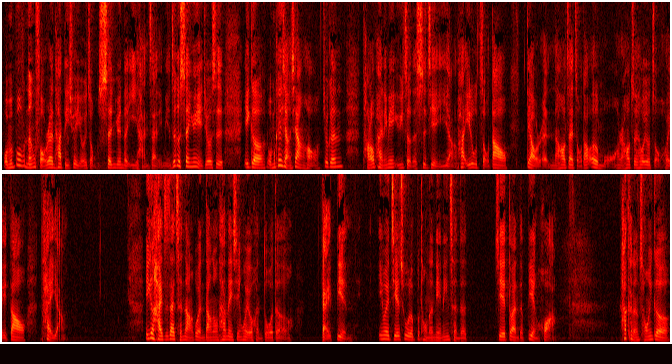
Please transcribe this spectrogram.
我们不能否认，它的确有一种深渊的意涵在里面。这个深渊，也就是一个我们可以想象，哈，就跟塔罗牌里面愚者的世界一样，他一路走到吊人，然后再走到恶魔，然后最后又走回到太阳。一个孩子在成长的过程当中，他内心会有很多的改变，因为接触了不同的年龄层的阶段的变化，他可能从一个。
